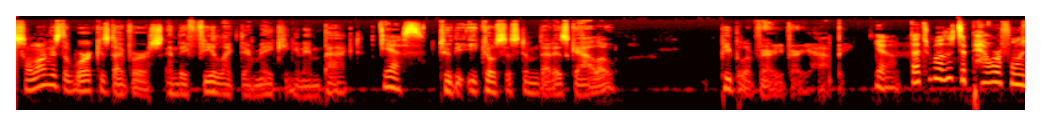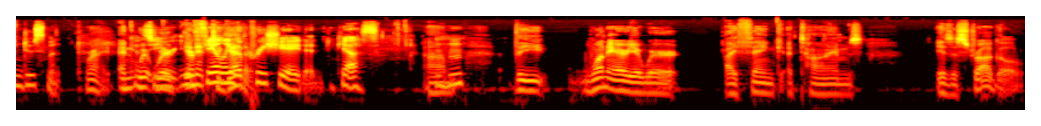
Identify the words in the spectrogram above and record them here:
so long as the work is diverse and they feel like they're making an impact yes. to the ecosystem that is gallo people are very very happy. Yeah. That's well that's a powerful inducement. Right. And we're, we're you're, you're feeling appreciated. Yes. Um, mm-hmm. the one area where i think at times is a struggle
